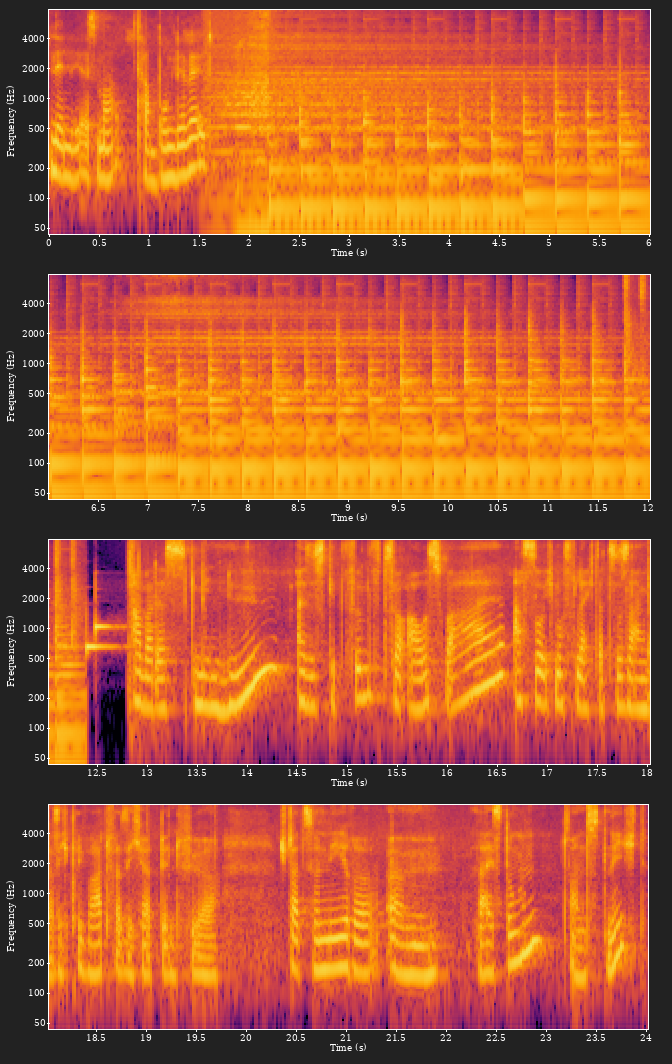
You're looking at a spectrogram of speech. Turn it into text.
nennen wir es mal, Tampon der Welt. Aber das Menü also es gibt fünf zur Auswahl. Ach so, ich muss vielleicht dazu sagen, dass ich privat versichert bin für stationäre ähm, Leistungen, sonst nicht.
